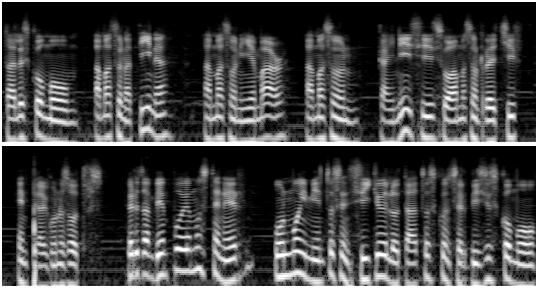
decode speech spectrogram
tales como Amazon Athena, Amazon EMR, Amazon Kinesis o Amazon Redshift, entre algunos otros. Pero también podemos tener un movimiento sencillo de los datos con servicios como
